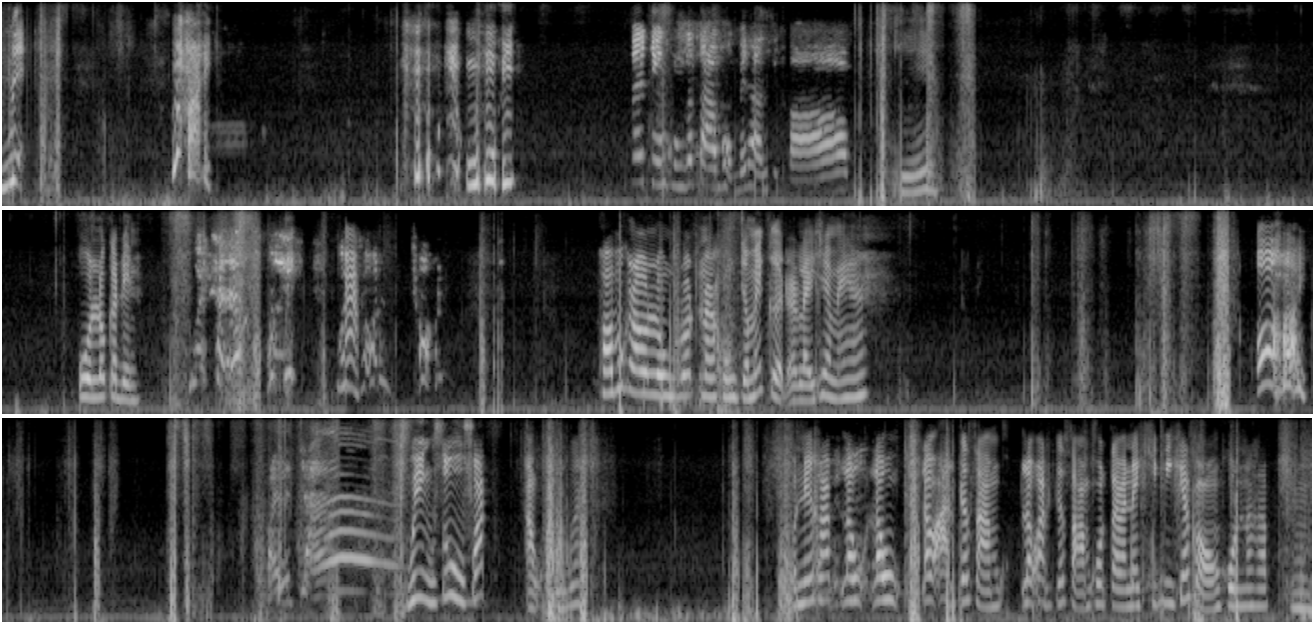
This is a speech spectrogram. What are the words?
เบลว้ายอุ้ยแน่จริงคุณก็ตามผมไม่ทันสิครับโอเคโอ้แล้วกระเด็น อุ้ยอุ้ยอุ้ยชน ชน พอพวกเราลงรถมันคงจะไม่เกิดอะไรใช่ไหมฮะ โอ้ย ไปเลยจ้า วิ่งสู้ฟัด เอาเอาเว้ยวันนี้ครับ เราเราเราอัดกันสามเราอัดกันสามคนแต่ในคลิปมีแค่สองคนนะครับ อืม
